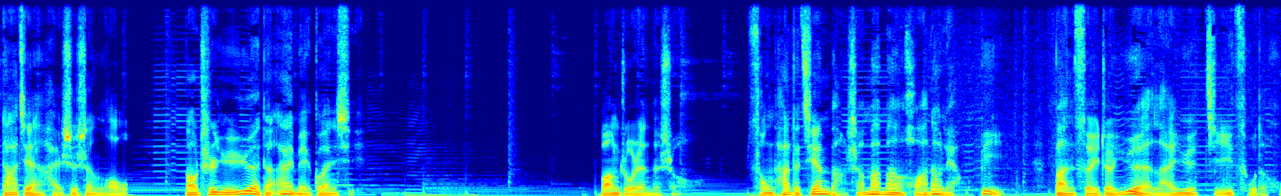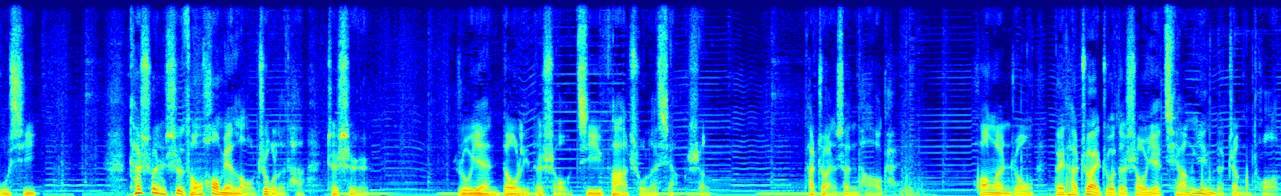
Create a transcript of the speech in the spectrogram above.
搭建海市蜃楼。保持愉悦的暧昧关系。王主任的手从他的肩膀上慢慢滑到两臂，伴随着越来越急促的呼吸，他顺势从后面搂住了他。这时，如燕兜里的手机发出了响声，他转身逃开，慌乱中被他拽住的手也强硬地挣脱了。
